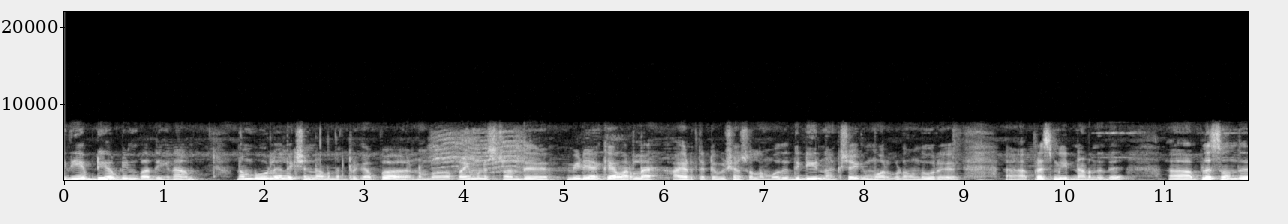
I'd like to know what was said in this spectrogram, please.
இது எப்படி அப்படின்னு பார்த்தீங்கன்னா நம்ம ஊரில் எலெக்ஷன் நடந்துட்டுருக்கப்ப நம்ம ப்ரைம் மினிஸ்டர் வந்து மீடியாக்கே வரல. ஆயிரத்தெட்டு விஷயம் சொல்லும் போது திடீர்னு அக்ஷய்குமார் கூட வந்து ஒரு ப்ரெஸ் மீட் நடந்தது. ப்ளஸ் வந்து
